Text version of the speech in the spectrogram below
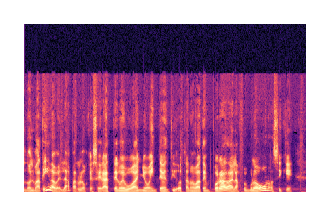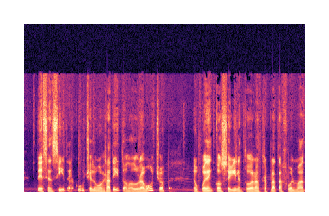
normativa, ¿verdad? Para lo que será este nuevo año 2022, esta nueva temporada de la Fórmula 1. Así que desen cita, escúchenlo un ratito, no dura mucho. Lo pueden conseguir en todas nuestras plataformas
